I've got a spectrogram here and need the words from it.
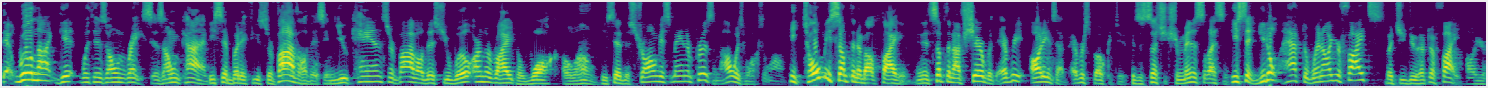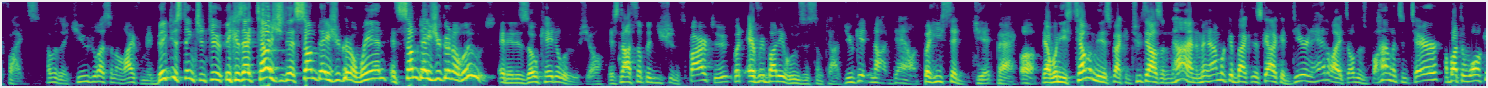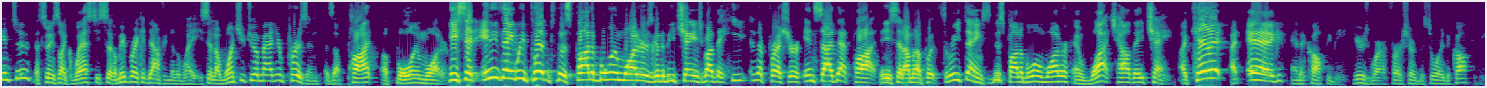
that will not get with his own race, his own kind. He said, but if you survive all this, and you can survive all this, you will earn the right to walk alone. He said, the strongest man in prison always walks alone. He told me something about fighting, and it's something I've shared with every audience I've ever spoken to. Because it's such a tremendous lesson. He said, you don't have to win all your fights, but you do have to fight all your fights. That was a huge lesson in life for me. Big distinction too, because that tells you that some days you're going to win and some days you're going to lose. And it is okay to lose, y'all. It's not something you should aspire to, but everybody loses sometimes. You get knocked down. But he said, get back up. Now, when he's telling me this back in 2009, man, I'm looking back at this guy like a deer in headlights, all this violence and terror I'm about to walk into. That's when he's like, West, he said, let me break it down for you another way. He said, I want you to imagine prison as a pot of boiling water. He said, anything we put into this pot of boiling water is going to be changed by the heat and the pressure inside that pot. And he said, I'm going to put three things in this pot of boiling water and watch how they change a carrot, an egg, and a coffee bean. Here's where I first heard the story of the coffee bean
